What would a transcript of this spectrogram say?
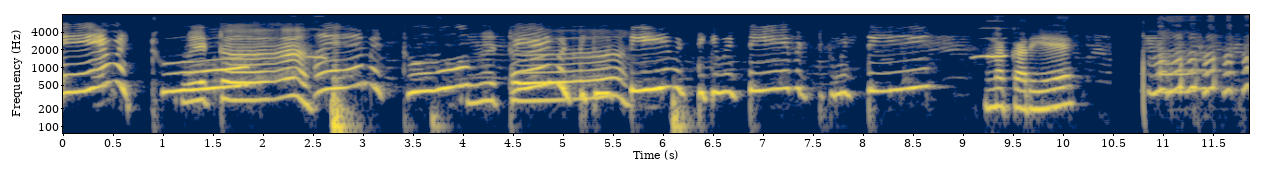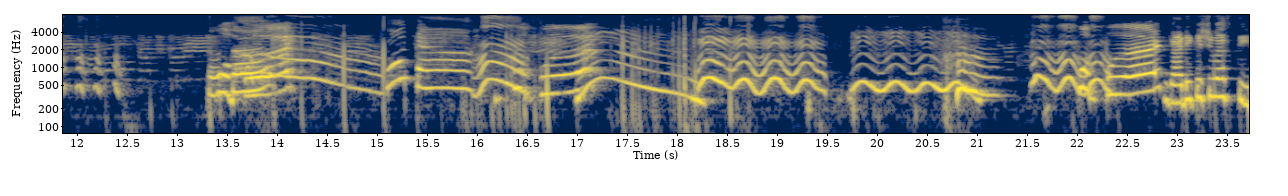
ए मिठू. मिठू. ए मिठू मिठू नका रे. गाडी कशी वाजती?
